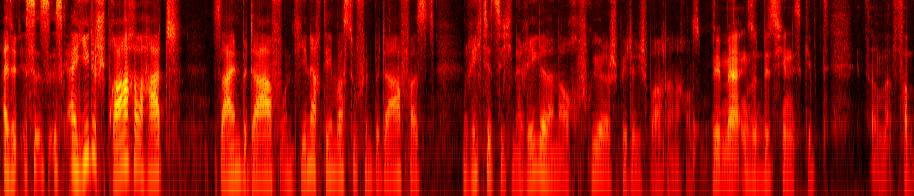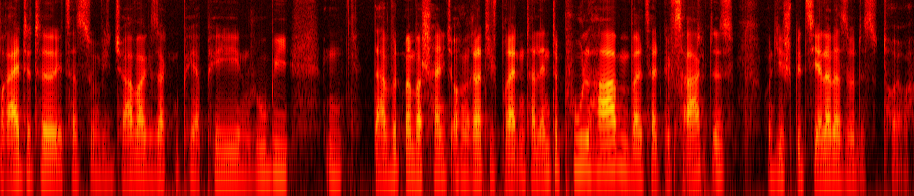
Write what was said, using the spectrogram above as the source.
Also es, es, es, jede Sprache hat seinen Bedarf. Und je nachdem, was du für einen Bedarf hast, richtet sich in der Regel dann auch früher oder später die Sprache danach aus. Wir merken so ein bisschen, es gibt mal, verbreitete, jetzt hast du irgendwie Java gesagt, ein PHP, ein Ruby. Hm, da wird man wahrscheinlich auch einen relativ breiten Talentepool haben, weil es halt gefragt ist. Und je spezieller das wird, desto teurer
